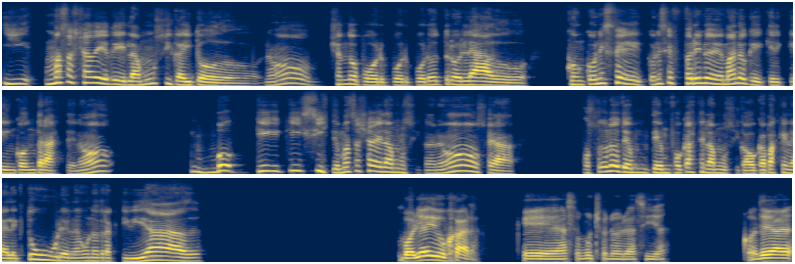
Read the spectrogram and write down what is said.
y más allá de, la música y todo, ¿no? Yendo por, por, por otro lado, con, con, ese, con ese freno de mano que, que- que encontraste, ¿no? Vos, ¿qué, qué hiciste más allá de la música, ¿no? O sea, ¿O solo te, te enfocaste en la música? ¿O capaz que en la lectura, en alguna otra actividad? Volví a dibujar, que hace mucho no lo hacía. Cuando era,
